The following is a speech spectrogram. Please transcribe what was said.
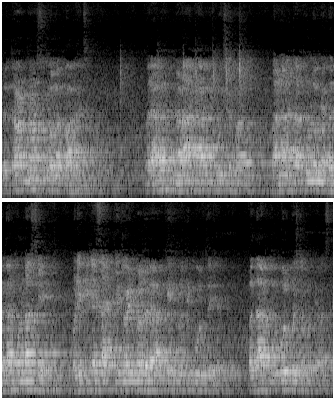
તો ત્રણ ત્રણ સૂત્રો લખવાના છે. બરાબર? નળાકારનું પૃષ્ઠફળ. આ નળાકાર ખુલ્લો કે બધા ખુલ્લા છે. પણ એકબીજા સાથે જોઈન્ટ કરી દેલા આખી આકૃતિ કુલ થઈ પદાર્થનું કુલ પૃષ્ઠફળ કહેવાશે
